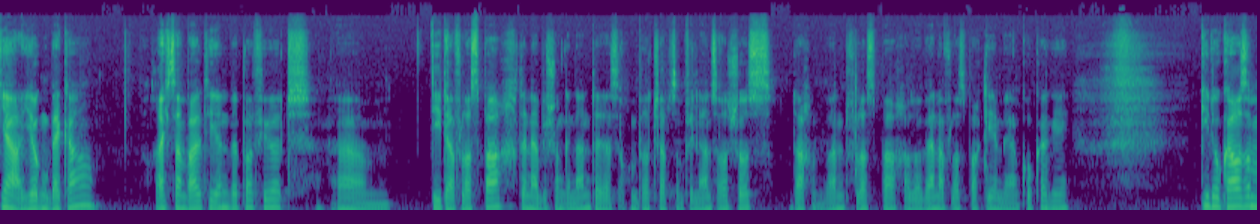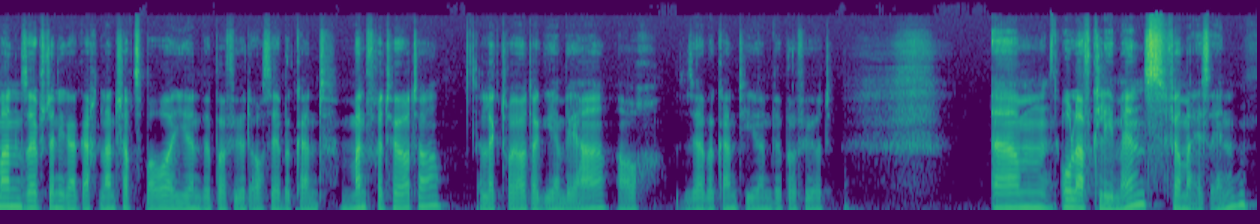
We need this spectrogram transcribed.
Ja, Jürgen Becker, Rechtsanwalt hier in Wipperfürth. Ähm, Dieter Flossbach, den habe ich schon genannt, der ist auch im Wirtschafts- und Finanzausschuss. Dach und Wand Flossbach, also Werner Flossbach GmbH und KKG. Guido Kausemann, selbstständiger Gartenlandschaftsbauer hier in Wipperfürth, auch sehr bekannt. Manfred Hörter, Elektrohörter GmbH, auch sehr bekannt hier in Wipperfürth. Ähm, Olaf Clemens, Firma SN.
